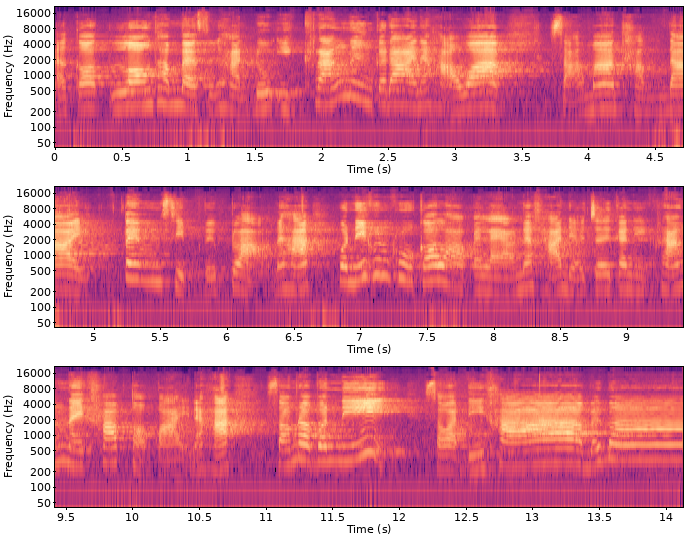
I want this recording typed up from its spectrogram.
แล้วก็ลองทำแบบฝึกหัดดูอีกครั้งหนึ่งก็ได้นะคะว่าสามารถทำได้ เต็ม 10 หรือเปล่านะคะ วันนี้คุณครูก็ลาไปแล้วนะคะ เดี๋ยวเจอกันอีกครั้งในคาบต่อไปนะคะสำหรับวันนี้ สวัสดีค่ะ บ๊ายบาย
